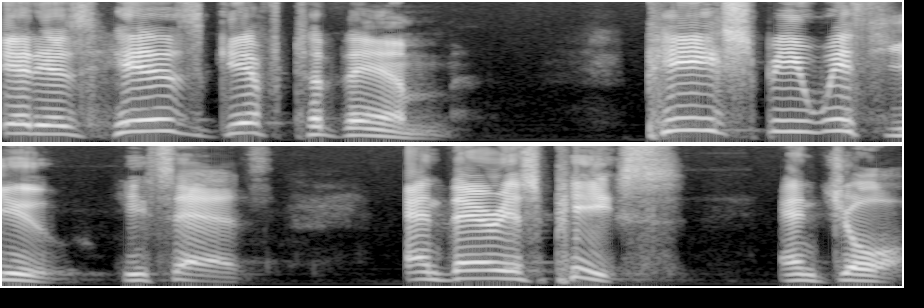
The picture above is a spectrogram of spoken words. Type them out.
it is his gift to them. Peace be with you, he says, and there is peace and joy.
